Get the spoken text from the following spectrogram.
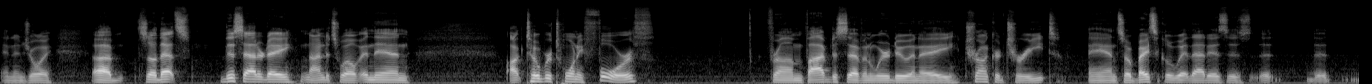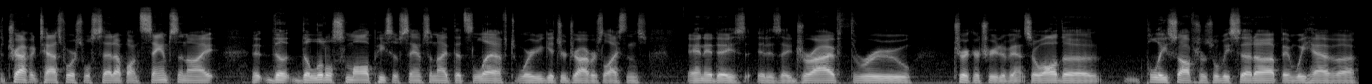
and enjoy. Um, so that's this Saturday, nine to twelve, and then October 24th, from five to seven, we're doing a trunk or treat, and so basically what that is is the the, the traffic task force will set up on Samsonite, the the little small piece of Samsonite that's left where you get your driver's license, and it is it is a drive-through trick or treat event. So all the police officers will be set up, and we have a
